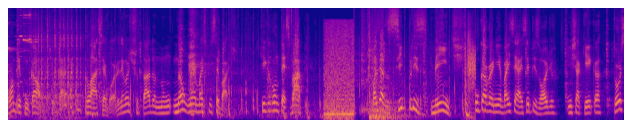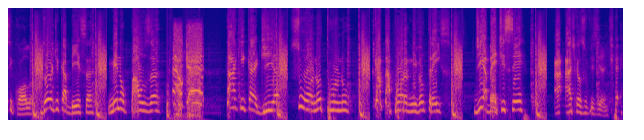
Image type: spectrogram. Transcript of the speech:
vamos abrir com calma. O cara tá com classe agora. O negócio de chutado não, não é mais com o Sebastião. O que que acontece? VAP. Rapaziada, simplesmente o Caverninha vai encerrar esse episódio. Enxaqueca, torcicolo, dor de cabeça, menopausa. É o quê? Taquicardia, suor noturno, catapora nível 3, diabetes C. A- acho que é o suficiente.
